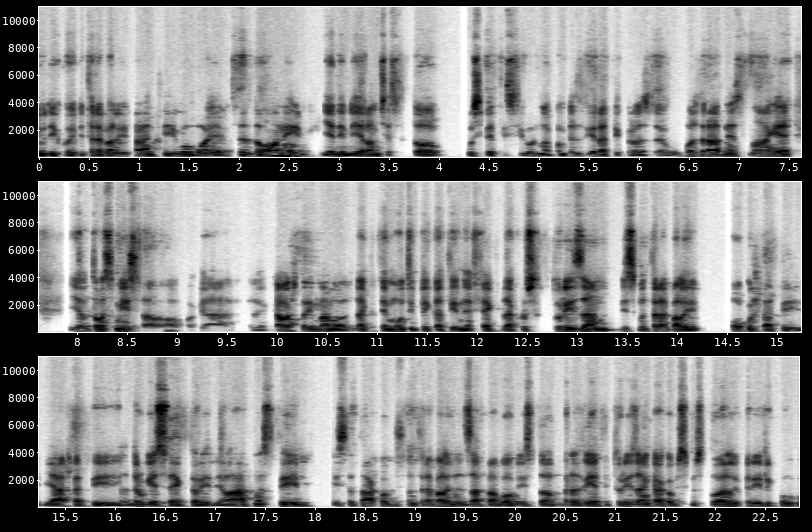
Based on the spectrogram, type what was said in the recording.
ljudi koji bi trebali raditi u ovoj sezoni. Jednim dijelom će se to uspjeti sigurno kompenzirati kroz uvoz radne snage. Je to smisao ovoga? Kao što imamo dakle, te multiplikativne efekte, da kroz turizam bismo trebali pokušati jačati druge sektore i djelatnosti. Isto tako bismo trebali zapravo isto razvijeti turizam kako bismo stvorili priliku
